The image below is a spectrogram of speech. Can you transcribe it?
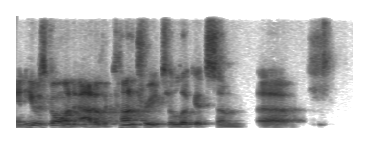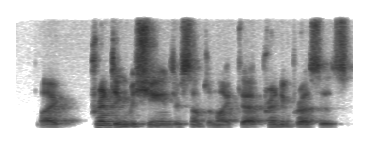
and he was going out of the country to look at some uh, like printing machines or something like that, printing presses.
